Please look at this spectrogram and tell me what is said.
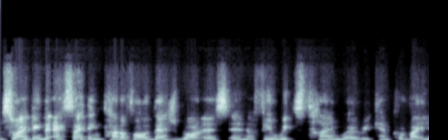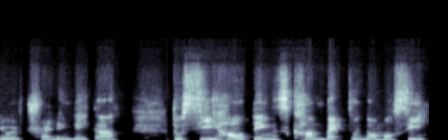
So I think the exciting part of our dashboard is in a few weeks' time where we can provide you with trending data to see how things come back to normalcy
